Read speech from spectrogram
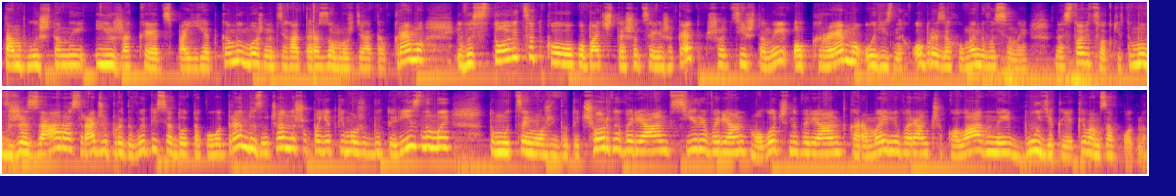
Там були штани і жакет з паєтками. Можна вдягати разом, можна вдягати окремо. І ви 100% побачите, що цей жакет, що ці штани окремо у різних образах у мене восени на 100%. Тому вже зараз раджу придивитися до такого тренду. Звичайно, що паєтки можуть бути різними, тому цей може бути чорний варіант, сірий варіант, молочний варіант, карамельний варіант, шоколадний, будь-який, який вам завгодно.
